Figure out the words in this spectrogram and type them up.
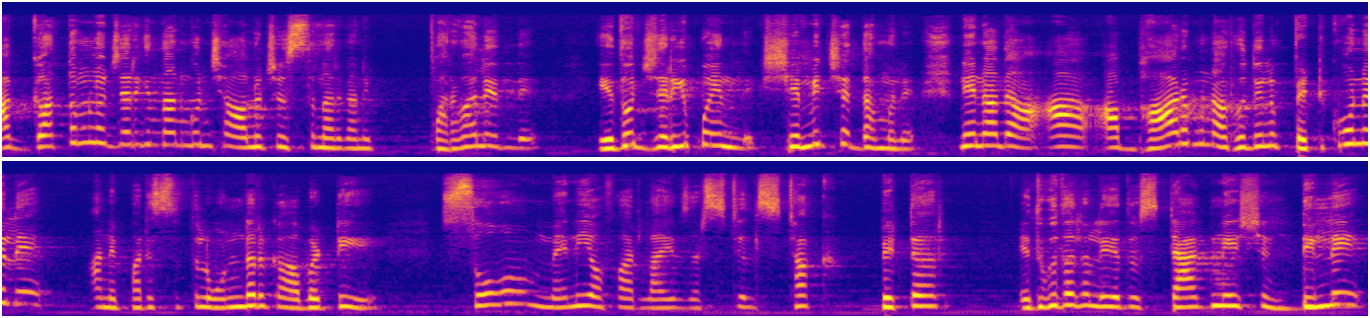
ఆ గతంలో జరిగిన దాని గురించి ఆలోచిస్తున్నారు కానీ పర్వాలేదులే. ఏదో జరిగిపోయింది. క్షమించేద్దాములే. నేను అది ఆ- భారము నా హృదయంలో పెట్టుకోనులే అనే పరిస్థితులు ఉండరు కాబట్టి so many of our lives are still stuck better ఎదుగుదల లేదు. స్టాగ్నేషన్ డిలే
